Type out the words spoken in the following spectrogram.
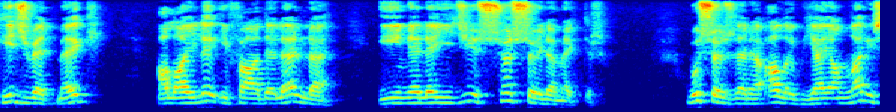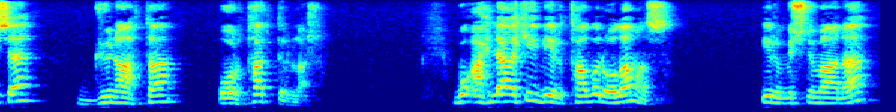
hicvetmek, alaylı ifadelerle iğneleyici söz söylemektir. Bu sözleri alıp yayanlar ise günahta ortaktırlar. Bu ahlaki bir tavır olamaz. Bir Müslümana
